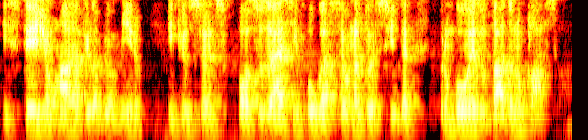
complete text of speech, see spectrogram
estejam lá na Vila Belmiro e que o Santos possa usar essa empolgação na torcida para um bom resultado no clássico.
